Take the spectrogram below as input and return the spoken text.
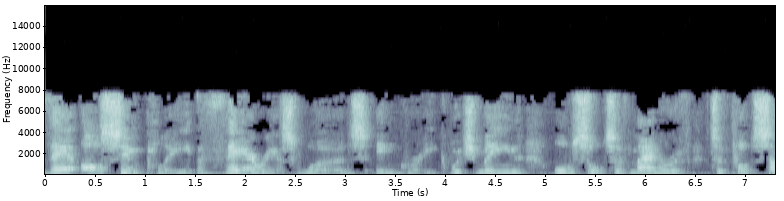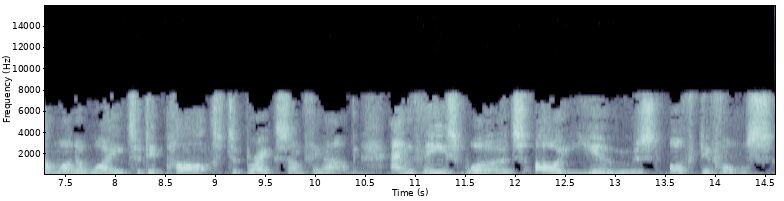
There are simply various words in Greek which mean all sorts of manner of to put someone away, to depart, to break something up. And these words are used of divorce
